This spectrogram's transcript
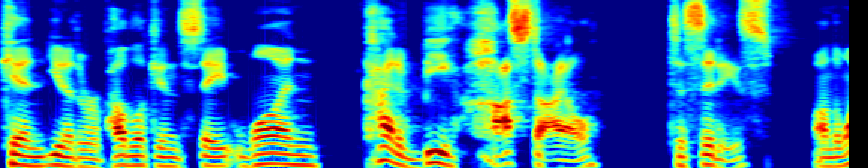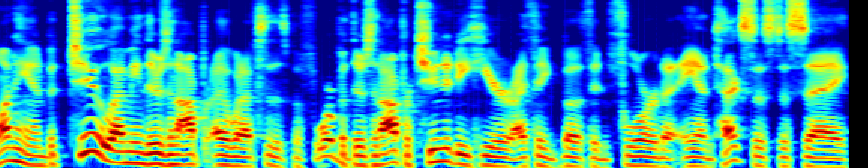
can you know the Republican state one kind of be hostile to cities on the one hand, but two, I mean, there's an op- what I've said this before, but there's an opportunity here, I think, both in Florida and Texas, to say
